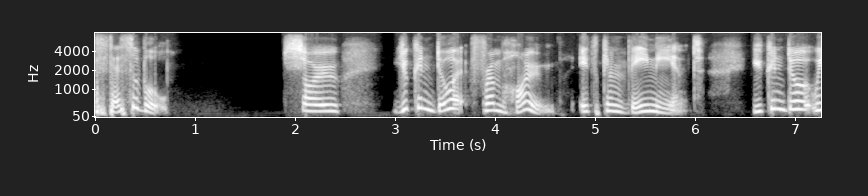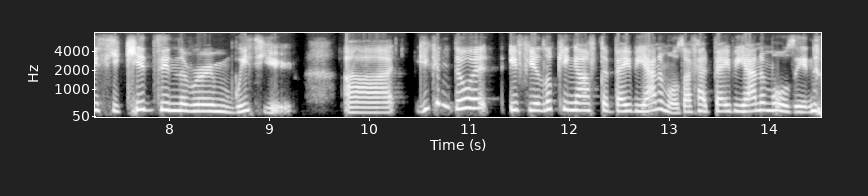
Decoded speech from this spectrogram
accessible. So you can do it from home. It's convenient. You can do it with your kids in the room with you. Uh, you can do it if you're looking after baby animals. I've had baby animals in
